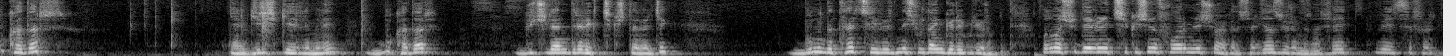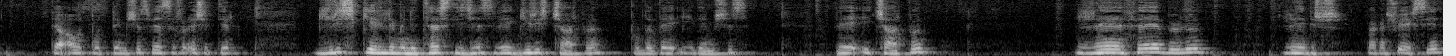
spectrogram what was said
Bu kadar yani giriş gerilimini bu kadar güçlendirerek çıkışta verecek. Bunu da ters çevirdiğinde şuradan görebiliyorum. O zaman şu devrenin çıkışının formülü şu arkadaşlar. Yazıyorum o. F V0 ve output demişiz. V0 eşittir. Giriş gerilimini ters diyeceğiz. V giriş çarpı burada VI demişiz. VI çarpı RF bölü R1. Bakın şu eksiği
